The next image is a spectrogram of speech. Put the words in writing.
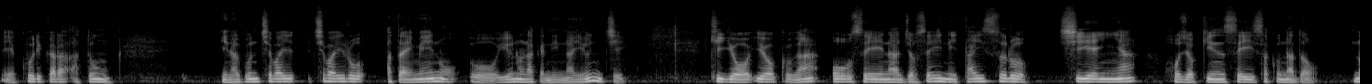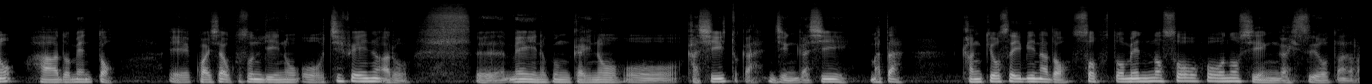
え、クリからあとん稲群千葉千葉いるあたいめの世の中になゆんち企業意欲が旺盛な女性に対する支援や補助金政策などのハード面と、えー、会社をくすんでの地平のある、えー、名医の軍会の歌詞とか人菓子また環境整備などソフト面の双方の支援が必要となる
